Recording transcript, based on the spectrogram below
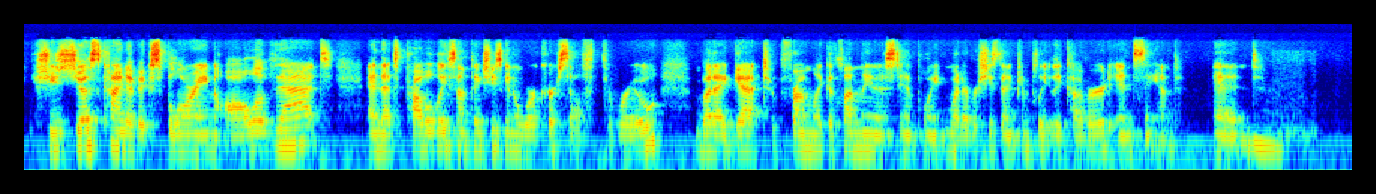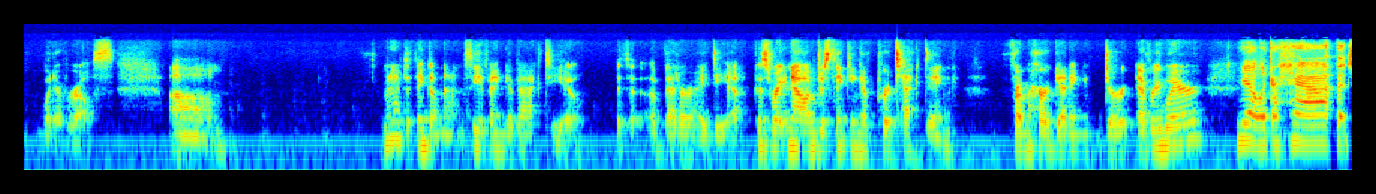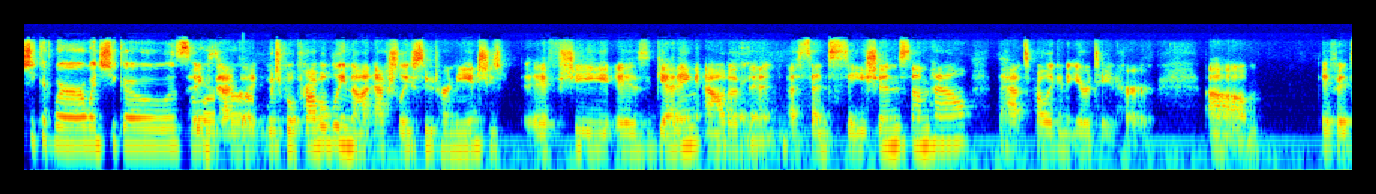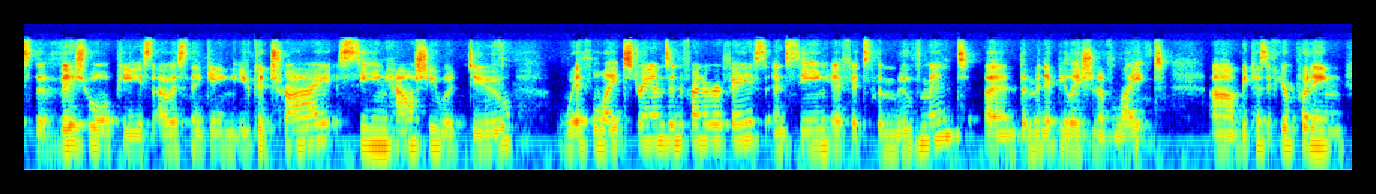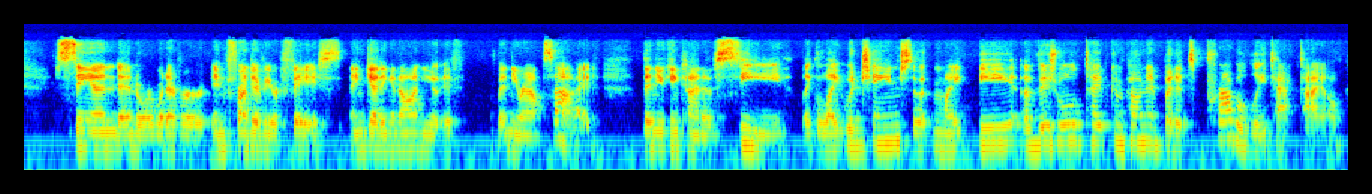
she's just kind of exploring all of that and that's probably something she's going to work herself through. But i get from like a cleanliness standpoint whatever she's then completely covered in sand and mm. whatever else. Um, i'm going to have to think on that and see if i can get back to you with a, a better idea. Because right now i'm just thinking of protecting from her getting dirt everywhere. Yeah, like a hat that she could wear when she goes. Or... Exactly, which will probably not actually suit her needs. She's if she is getting out of it a sensation somehow, the hat's probably going to irritate her. Um, if it's the visual piece, I was thinking you could try seeing how she would do with light strands in front of her face and seeing if it's the movement and the manipulation of light um, because if you're putting sand and or whatever in front of your face and getting it on you if and you're outside then you can kind of see like light would change so it might be a visual type component but it's probably tactile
